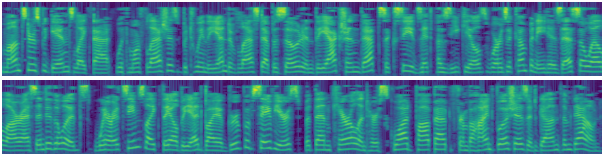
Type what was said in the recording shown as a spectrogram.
Monsters begins like that, with more flashes between the end of last episode and the action that succeeds it. Ezekiel's words accompany his SOLRS into the woods, where it seems like they'll be ed by a group of saviors, but then Carol and her squad pop out from behind bushes and gun them down.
